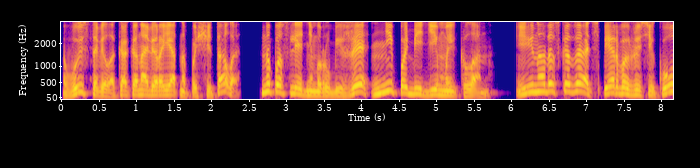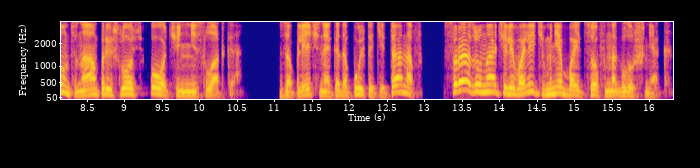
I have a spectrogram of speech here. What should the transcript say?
Выставила, как она, вероятно, посчитала, на последнем рубеже непобедимый клан. И, надо сказать, с первых же секунд нам пришлось очень несладко. Заплечные катапульты титанов сразу начали валить мне бойцов на глушняк.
